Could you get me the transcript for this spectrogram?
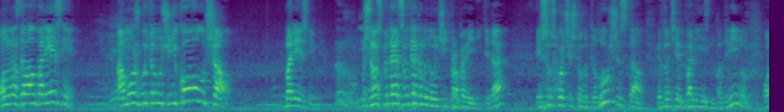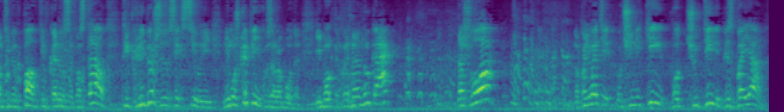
Он раздавал болезни? А может быть, он учеников улучшал болезнями? Потому что нас пытаются вот этому научить проповедники, да? Иисус хочет, чтобы ты лучше стал, и вот он тебе болезнь подвинул, он тебе палки в колеса поставил, ты гребешь изо всех сил и не можешь копейку заработать. И Бог такой, ну как? Дошло? Но понимаете, ученики вот чудили без баяна.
